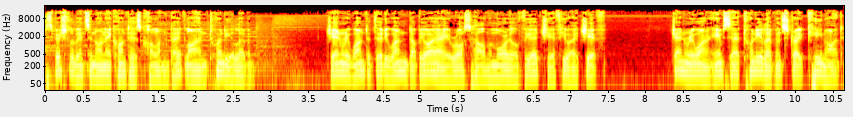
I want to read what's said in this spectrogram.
Special events and on air contest column, Dateline 2011. January 1 to 31, WIA Ross Hull Memorial VHF UHF. January 1, AMSAT 2011 Straight Key Night.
